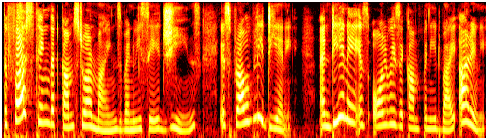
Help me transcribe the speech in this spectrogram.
The first thing that comes to our minds when we say genes is probably DNA. And DNA is always accompanied by RNA.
